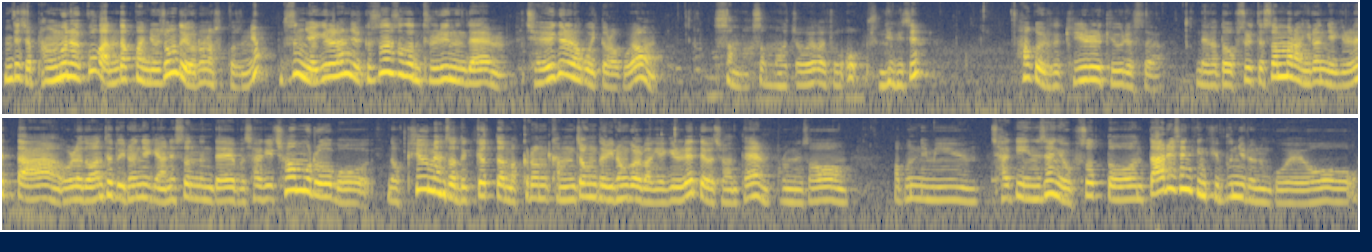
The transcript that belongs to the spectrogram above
근데 제가 방문을 꼭 안 닫고 한 요 정도 열어놨었거든요? 무슨 얘기를 하는지 이렇게 순간순간 들리는데 제 얘기를 하고 있더라고요 썸머 썸머 어쩌고 해가지고 어 무슨 얘기지? 하고 이렇게 귀를 기울였어요. 내가 너 없을 때 썸머랑 이런 얘기를 했다. 원래 너한테도 이런 얘기 안 했었는데 뭐 자기 처음으로 뭐 너 키우면서 느꼈던 막 그런 감정들 이런 걸 막 얘기를 했대요 저한테. 그러면서 아버님이 자기 인생에 없었던 딸이 생긴 기분이라는 거예요.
